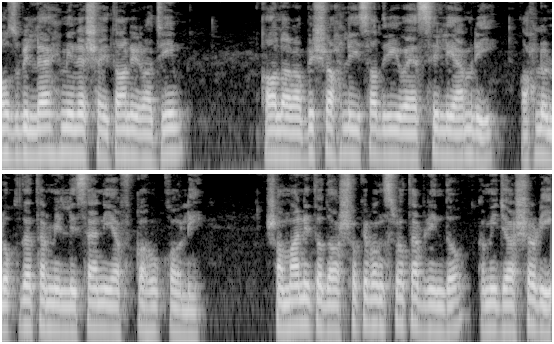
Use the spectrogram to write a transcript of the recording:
আউজবিল্লাহ মিনা শৈতান রাজিম কলা রবিশাহলি সদরি ওয়াসিলি আমরি আহলুল উকদাতা মিল লিসানি আফকাহু কলি সম্মানিত দর্শক এবং শ্রোতাবৃন্দ, আমি যশোরী।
